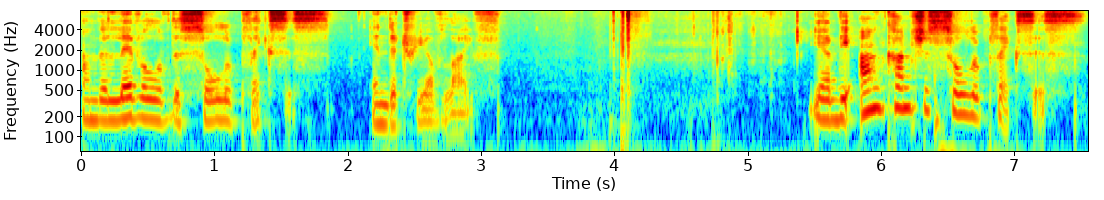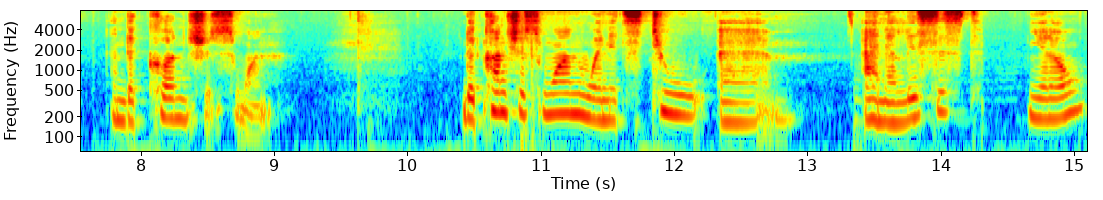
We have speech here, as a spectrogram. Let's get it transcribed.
on the level of the solar plexus in the tree of life. You have the unconscious solar plexus and the conscious one. The conscious one, when it's too um, analysis, you know,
